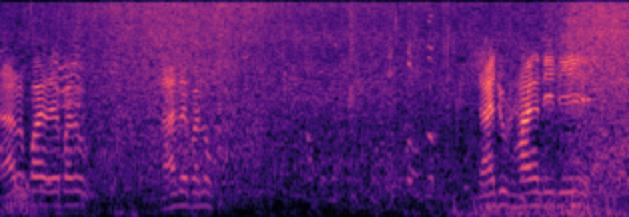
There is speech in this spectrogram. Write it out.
น้าลงไปเลยไปลูกน้าเลยไปลูกนายดูทางดีๆ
